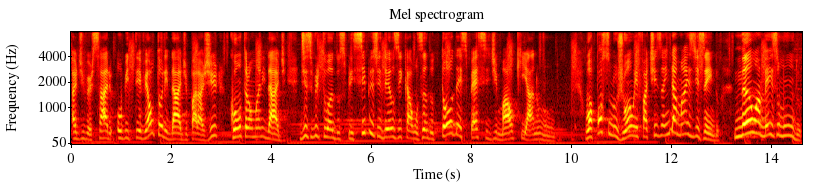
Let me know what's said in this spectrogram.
adversário obteve autoridade para agir contra a humanidade, desvirtuando os princípios de Deus e causando toda espécie de mal que há no mundo. O apóstolo João enfatiza ainda mais dizendo: Não ameis o mundo,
